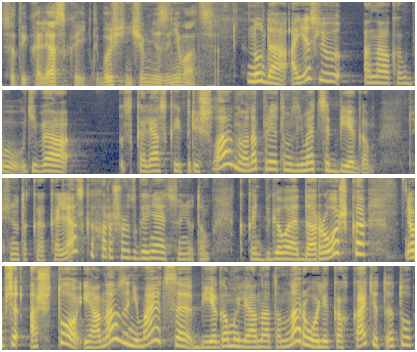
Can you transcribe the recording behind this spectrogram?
с этой коляской, ты больше ничем не заниматься. Ну да, а если она как бы у тебя с коляской пришла, но она при этом занимается бегом. То есть у нее такая коляска хорошо разгоняется, у нее там какая-нибудь беговая дорожка. И вообще, а что? И она занимается бегом, или она там на роликах катит эту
